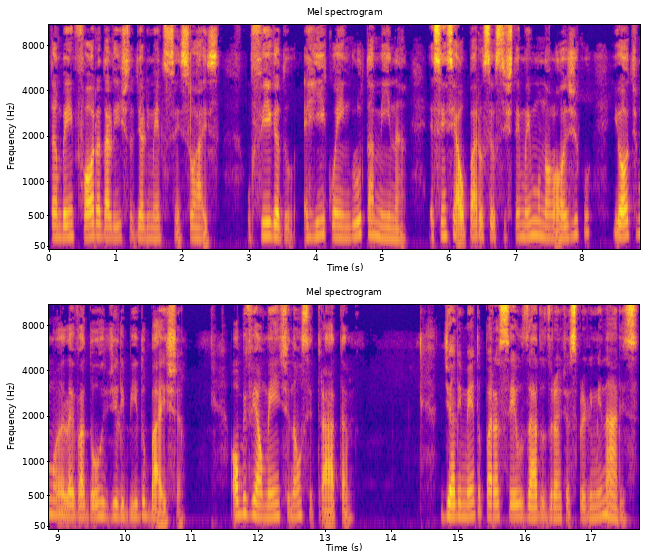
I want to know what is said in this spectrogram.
Também fora da lista de alimentos sensuais. O fígado é rico em glutamina, essencial para o seu sistema imunológico e ótimo elevador de libido baixa. Obviamente, não se trata de alimento para ser usado durante as preliminares,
